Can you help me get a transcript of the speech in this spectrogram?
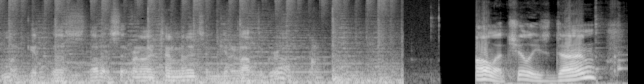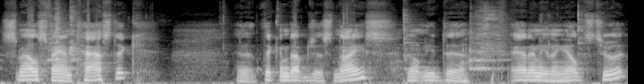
I'm gonna get this, let it sit for another 10 minutes and get it off the grill. All the chili's done. Smells fantastic. And it thickened up just nice. Don't need to add anything else to it.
